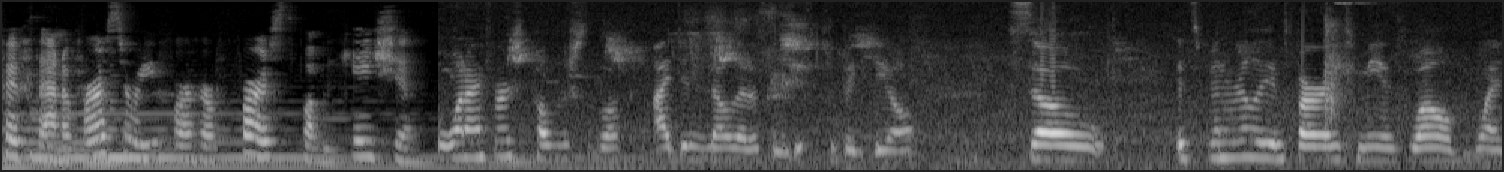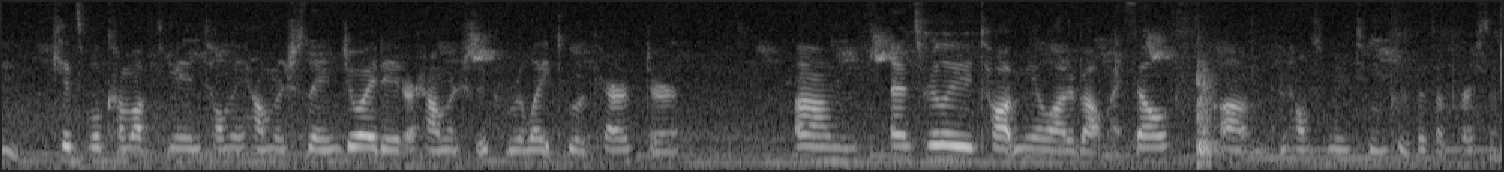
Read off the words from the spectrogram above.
fifth anniversary for her first publication. When I first published the book, I didn't know that it was going to be such a big deal. So it's been really inspiring to me as well when kids will come up to me and tell me how much they enjoyed it or how much they could relate to a character. Um, and it's really taught me a lot about myself um, and helped me to improve as a person.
